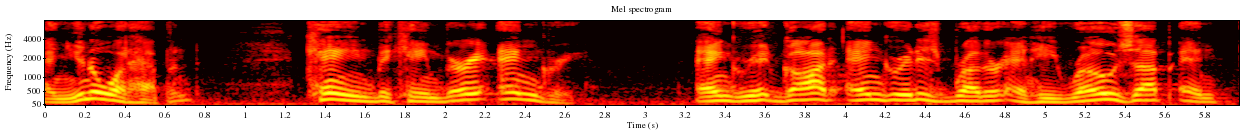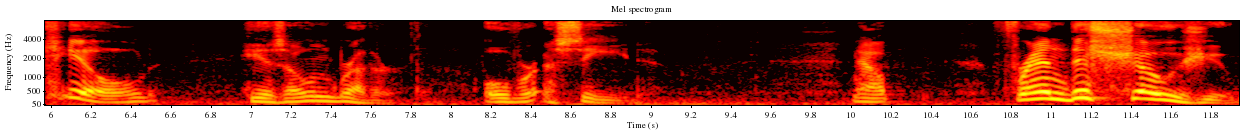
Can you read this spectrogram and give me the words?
And you know what happened? Cain became very angry, angry at God, angry at his brother, and he rose up and killed his own brother over a seed. Now, friend, this shows you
